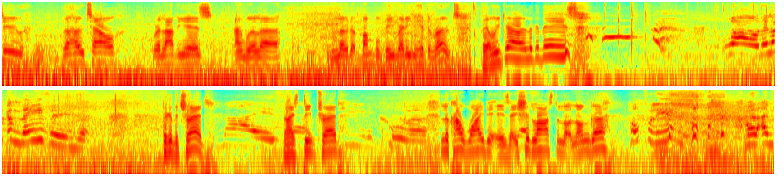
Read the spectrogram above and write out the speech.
to the hotel where Lavi is and we'll uh, load up Bumblebee ready to hit the road. There we go, look at these. Wow, they look amazing. Look at the tread. Nice. Nice Yeah, deep tread. Really cool. Look how wide it is. It should last a lot longer. Hopefully. well, I'm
